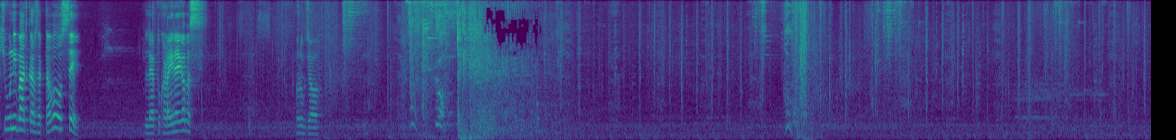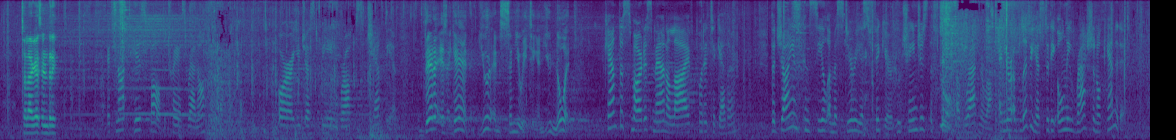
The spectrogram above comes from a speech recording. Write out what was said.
क्यों नहीं बात कर सकता वो उससे? लैब तो खड़ा ही रहेगा बस। Ruch działa. चला गया It's not his fault Atreus ran off. Or are you just being Brok's champion? There it is again. You're insinuating and you know it. Can't the smartest man alive put it together? The Giants conceal a mysterious figure who changes the fate of Ragnarok, and you're oblivious to the only rational candidate.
